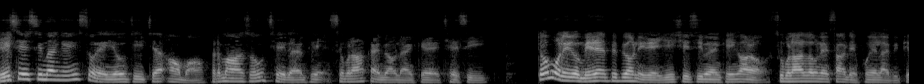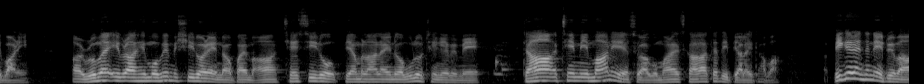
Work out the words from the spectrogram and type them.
ရေရှည်စီမံကိန်းဆိုတဲ့ယုံကြည်ချက်အောက်မှာပထမဆုံးခြေတန်းဖြင့်စူပလာကင်ပြောင်းနိုင်ခဲ့တဲ့ချယ်ဆီတော့ပေါ်လေးတို့အမြဲတမ်းပြောပြောနေတဲ့ရေရှည်စီမံကိန်းကတော့စူပလာလုံးနဲ့စတင်ဖွင့်လိုက်ပြီဖြစ်ပါတယ်။အော်ရိုမန်အီဘရာဟီမိုဗစ်မရှိတော့တဲ့နောက်ပိုင်းမှာချယ်ဆီတို့ပြန်မလာနိုင်တော့ဘူးလို့ထင်ခဲ့ပေမဲ့ဒါအထင်မြင်မှားနေတယ်ဆိုတာကိုမာရက်စကာကသက်သေပြလိုက်တာပါ။ပြီးခဲ့တဲ့နှစ်နှစ်အတွင်းမှာ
